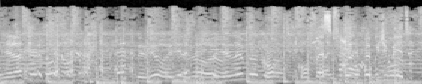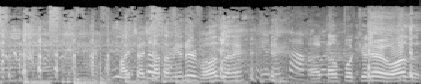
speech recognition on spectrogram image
Hoje ele acertou o nome. Você viu? Hoje ele lembrou confesso que fiquei com um pouco de medo. A Paty já tá meio nervosa, né? Eu não tava. Ela agora tá um pouquinho nervosa.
